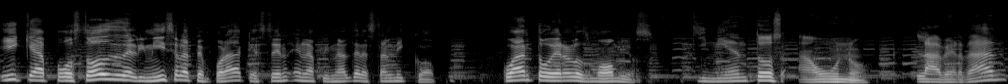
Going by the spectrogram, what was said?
y que apostó desde el inicio de la temporada que estén en la final de la Stanley Cup. ¿Cuánto eran los momios? 500 a 1. La verdad,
